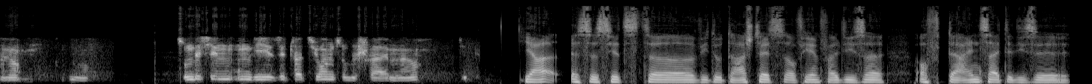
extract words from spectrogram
Ja. So ein bisschen, um die Situation zu beschreiben. Ja. Ja, es ist jetzt, äh, wie du darstellst, auf jeden Fall diese, auf der einen Seite diese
